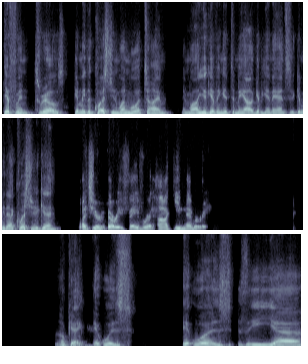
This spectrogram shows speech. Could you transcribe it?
different thrills. Give me the question one more time, and while you're giving it to me, I'll give you an answer. Give me that question again. What's your very favorite hockey memory? Okay, it was, it was the, uh,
